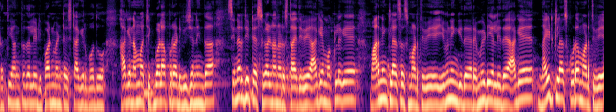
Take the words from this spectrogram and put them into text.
ಪ್ರತಿ ಹಂತದಲ್ಲಿ ಡಿಪಾರ್ಟ್ಮೆಂಟ್ ಟೆಸ್ಟ್ ಆಗಿರ್ಬೋದು, ಹಾಗೆ ನಮ್ಮ ಚಿಕ್ಕಬಳ್ಳಾಪುರ ಡಿವಿಷನಿಂದ ಸಿನರ್ಜಿ ಟೆಸ್ಟ್ಗಳನ್ನ ನಡೆಸ್ತಾ ಇದ್ದೀವಿ. ಹಾಗೆ ಮಕ್ಕಳಿಗೆ ಮಾರ್ನಿಂಗ್ ಕ್ಲಾಸಸ್ ಮಾಡ್ತೀವಿ, ಈವ್ನಿಂಗ್ ಇದೆ, ರೆಮಿಡಿಯಲ್ ಇದೆ, ಹಾಗೆ ನೈಟ್ ಕ್ಲಾಸ್ ಕೂಡ ಮಾಡ್ತೀವಿ.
